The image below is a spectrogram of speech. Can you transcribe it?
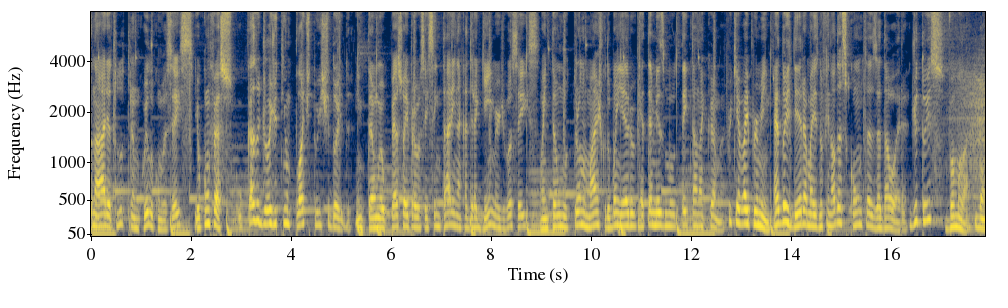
na área, tudo tranquilo com vocês? Eu confesso, o caso de hoje tem um plot twist doido, então eu peço aí pra vocês sentarem na cadeira gamer de vocês, ou então no trono mágico do banheiro, e até mesmo deitar na cama, porque vai por mim. É doideira, mas no final das contas é da hora. Dito isso, vamos lá. Bom,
